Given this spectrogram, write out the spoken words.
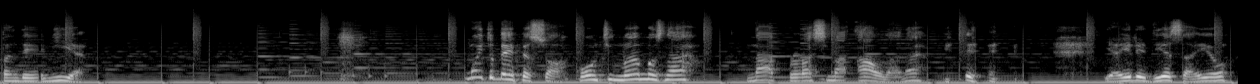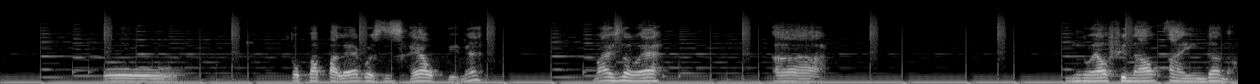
pandemia. Muito bem, pessoal. Continuamos na, na próxima aula, né? e aí ele diz aí o, o Papaléguas diz help, né? Mas não é a não é o final ainda não.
